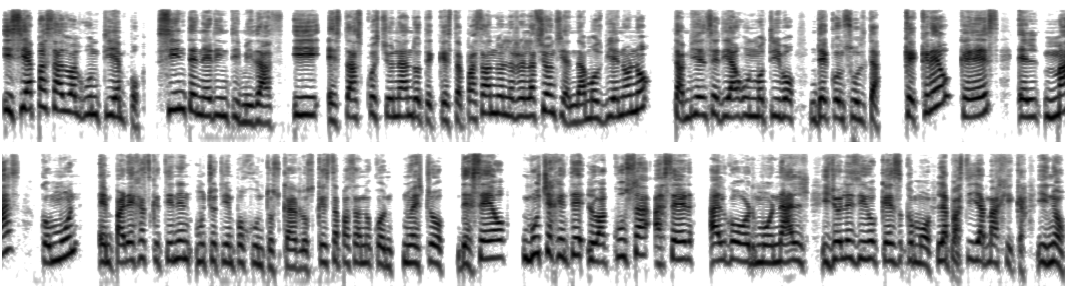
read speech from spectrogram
Y si ha pasado algún tiempo sin tener intimidad y estás cuestionándote qué está pasando en la relación, si andamos bien o no, también sería un motivo de consulta, que creo que es el más común en parejas que tienen mucho tiempo juntos, Carlos. ¿Qué está pasando con nuestro deseo? Mucha gente lo acusa a ser algo hormonal y yo les digo que es como la pastilla mágica. Y no,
